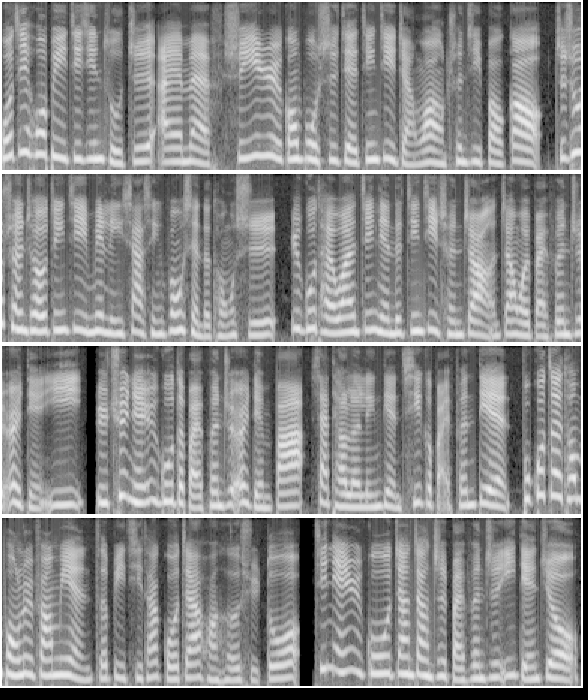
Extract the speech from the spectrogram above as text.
国际货币基金组织 （IMF） 十一日公布世界经济展望春季报告，指出全球经济面临下行风险的同时，预估台湾今年的经济成长将为百分之二点一，与去年预估的百分之二点八下调了零点七个百分点。不过，在通膨率方面，则比其他国家缓和许多，今年预估将降至百分之一点九，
